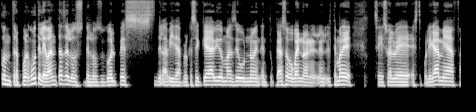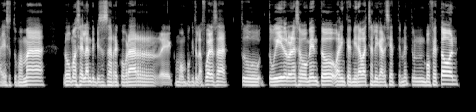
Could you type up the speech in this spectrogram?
contrapones, cómo te levantas de los, de los golpes de la vida? Porque sé que ha habido más de uno en, tu caso, o bueno, en el, en el tema de se disuelve este poligamia, fallece tu mamá, Luego más adelante empiezas a recobrar eh, como un poquito la fuerza. Tu, tu, ídolo en ese momento o alguien que admiraba a Charlie García te mete un bofetón.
